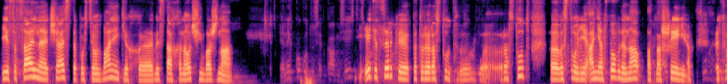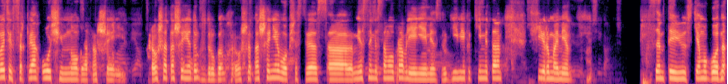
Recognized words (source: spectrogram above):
И социальная часть, допустим, в маленьких э, местах, она очень важна. Эти церкви, которые растут, э, растут в Эстонии, они основаны на отношениях. То есть в этих церквях очень много отношений. Хорошие отношения друг с другом, хорошие отношения в обществе, с местными самоуправлениями, с другими какими-то фирмами, с МТЮ, с кем угодно.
